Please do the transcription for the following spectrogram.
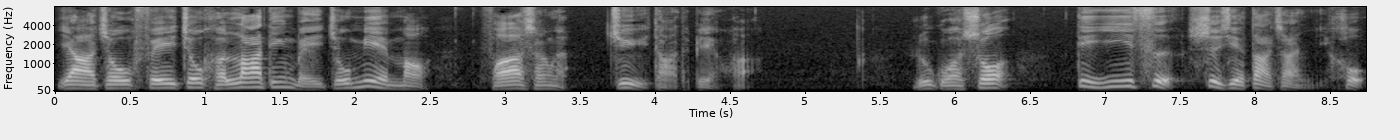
亚洲、非洲和拉丁美洲面貌发生了巨大的变化。如果说第一次世界大战以后，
